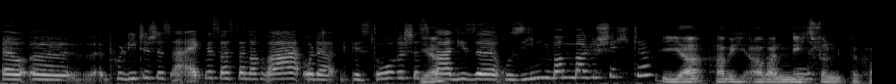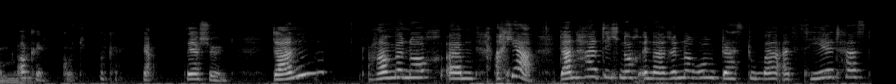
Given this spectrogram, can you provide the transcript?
äh, äh, politisches Ereignis, was da noch war, oder historisches, Ja. war diese Rosinenbomber-Geschichte. Ja, habe ich aber Ja, nichts nicht. von mitbekommen. nein. Okay, gut, okay, ja, sehr schön. Dann haben wir noch, ähm, ach ja, dann hatte ich noch in Erinnerung, dass du mal erzählt hast,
